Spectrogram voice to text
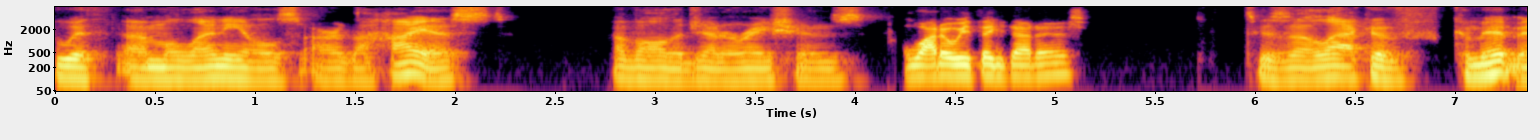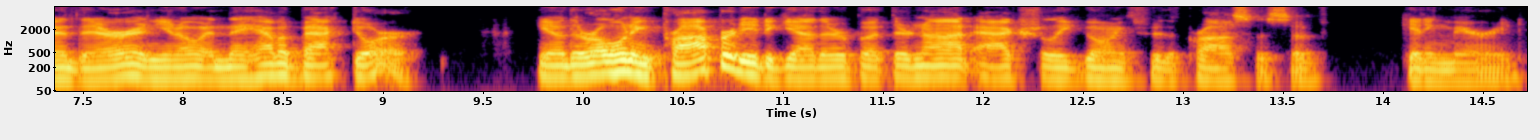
with uh, millennials are the highest of all the generations. Why do we think that is? There's a lack of commitment there, and you know, and they have a back door. You know, they're owning property together, but they're not actually going through the process of getting married.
